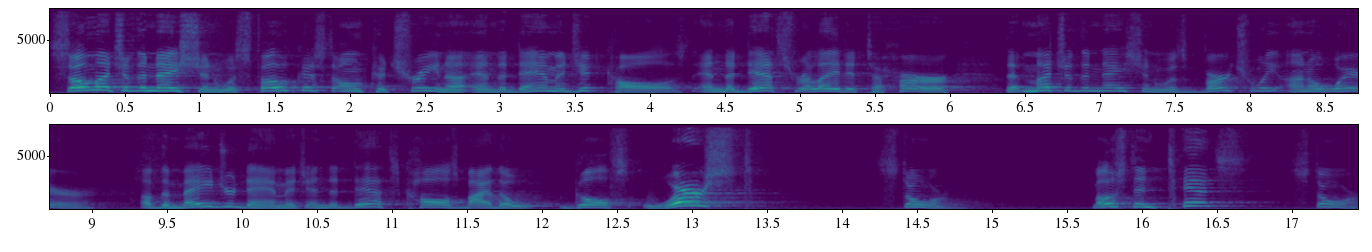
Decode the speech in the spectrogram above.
So much of the nation was focused on Katrina and the damage it caused and the deaths related to her that much of the nation was virtually unaware of the major damage and the deaths caused by the Gulf's worst storm, most intense storm,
